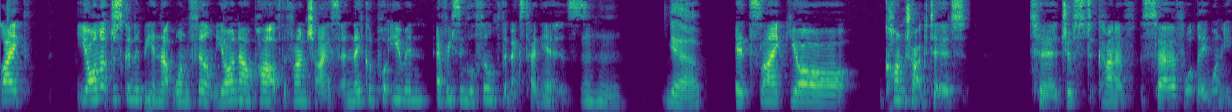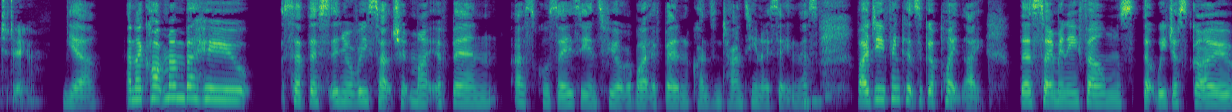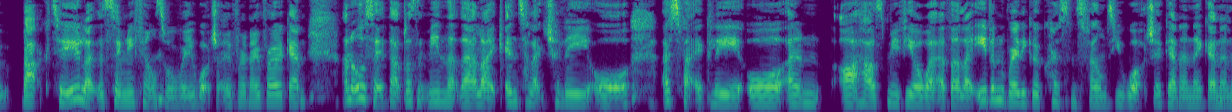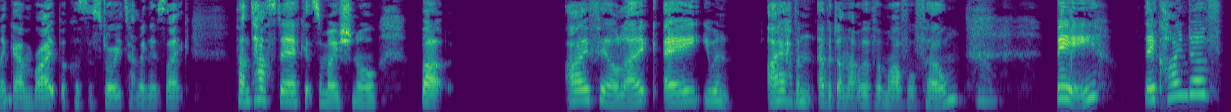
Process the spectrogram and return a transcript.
like you're not just going to be in that one film. You're now part of the franchise, and they could put you in every single film for the next ten years. Mm-hmm. yeah. It's like you're contracted to just kind of serve what they want you to do. Yeah. And I can't remember who said this in your research. It might have been a Scorsese interview or it might have been Quentin Tarantino saying this. Mm-hmm. But I do think it's a good point. Like, there's so many films that we just go back to. Like, there's so many films mm-hmm. we'll rewatch over and over again. And also, that doesn't mean that they're like intellectually or aesthetically or an art house movie or whatever. Like, even really good Christmas films you watch again and again and mm-hmm. again, right? Because the storytelling is like fantastic, it's emotional. But I feel like A, you and I haven't ever done that with a Marvel film. B, they kind of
